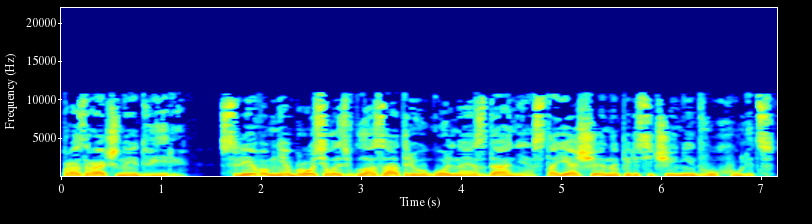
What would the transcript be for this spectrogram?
прозрачные двери — Слева мне бросилось в глаза треугольное здание, стоящее на пересечении двух улиц.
